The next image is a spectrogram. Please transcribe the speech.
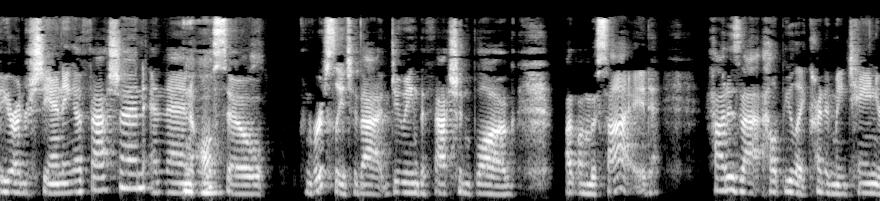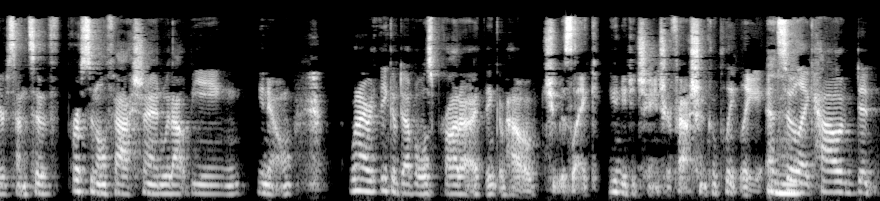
your understanding of fashion, and then mm-hmm. also conversely to that, doing the fashion blog on the side? How does that help you like kind of maintain your sense of personal fashion without being, you know, when I think of Devil's Prada, I think of how she was like, you need to change your fashion completely. And mm-hmm. so like, how did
